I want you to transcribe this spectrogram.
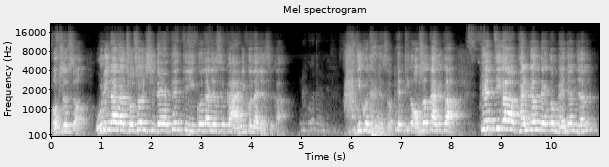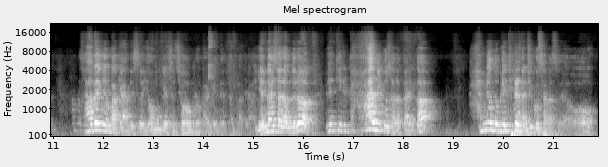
없었어. 우리나라 조선 시대에 팬티 입고 다녔을까, 안 입고 다녔을까? 안 입고 다녔어. 팬티가 없었다니까. 팬티가 발명된 건 몇 년 전? 400년밖에 안 됐어. 영국에서 처음으로 발견됐단 말이야. 옛날 사람들은 팬티를 다 안 입고 살았다니까. 한 명도 팬티를 안 입고 살았어요.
